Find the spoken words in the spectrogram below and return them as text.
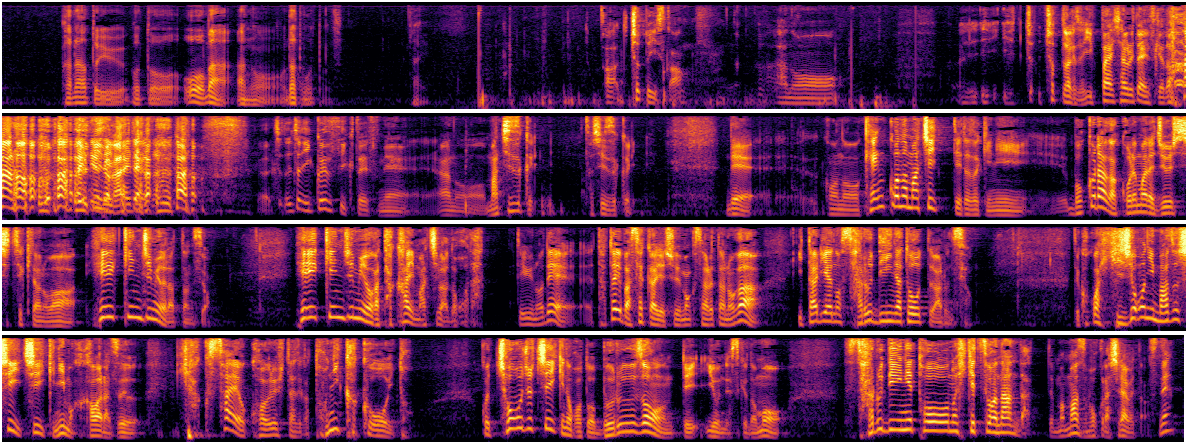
かなということを、まあ、あのだと思ってます。はい、あちょっといいですか？あのちょちょっとだけでいっぱいしゃべりたいんですけど、あの、いいのかなちょっと、ちょっと一個ずついくとですね、あの、街づくり、都市づくり。で、この健康な街って言った時に、僕らがこれまで重視してきたのは、平均寿命だったんですよ。平均寿命が高い街はどこだっていうので、例えば世界で注目されたのが、イタリアのサルディーナ島ってあるんですよ。で、ここは非常に貧しい地域にもかかわらず、100歳を超える人たちがとにかく多いと。これ長寿地域のことをブルーゾーンって言うんですけども、サルディーニ島の秘訣は何だって、まず僕ら調べたんですね。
